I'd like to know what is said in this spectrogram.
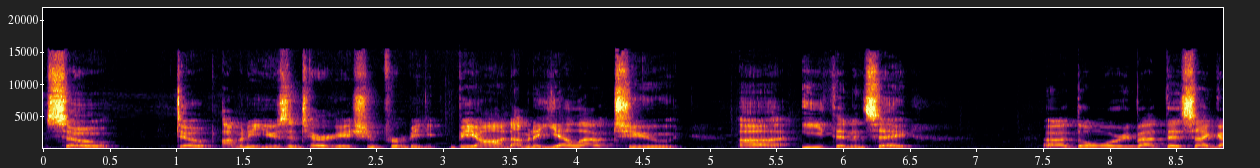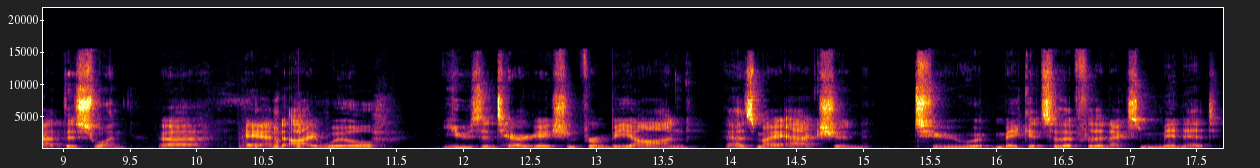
So, dope. I'm going to use interrogation from be- beyond. I'm going to yell out to uh, Ethan and say, uh, "Don't worry about this. I got this one." Uh, and I will use interrogation from beyond as my action to make it so that for the next minute,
